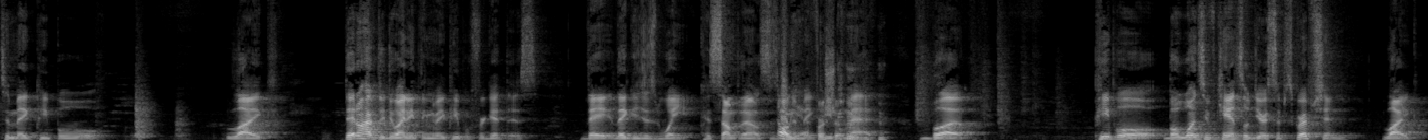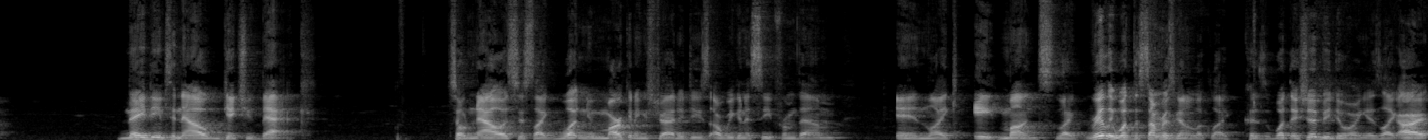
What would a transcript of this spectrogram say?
to make people like they don't have to do anything to make people forget this. They they could just wait because something else is Oh, going to yeah, make for people sure. mad. But people, but once you've canceled your subscription, like they need to now get you back. So now it's just like, what new marketing strategies are we going to see from them in like eight months? Like, really, what the summer is going to look like? Because what they should be doing is like, all right,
